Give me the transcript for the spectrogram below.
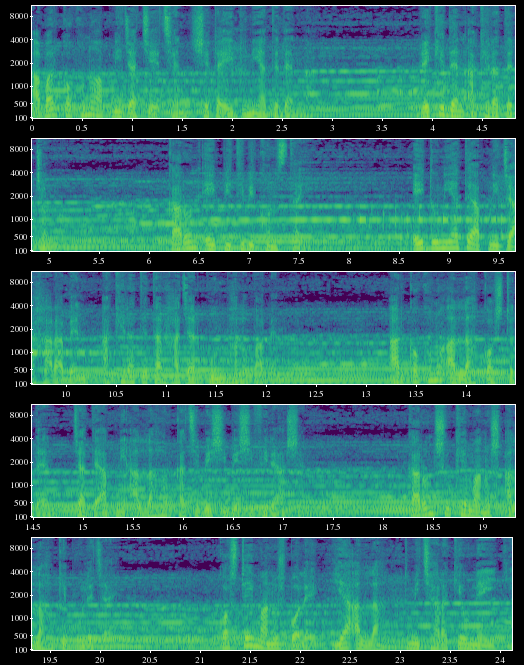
আবার কখনো আপনি যা চেয়েছেন সেটা এই দুনিয়াতে দেন না। রেখে দেন আখেরাতের জন্য। কারণ এই পৃথিবী ক্ষণস্থায়ী। এই দুনিয়াতে আপনি যা হারাবেন, আখেরাতে তার হাজার গুণ ভালো পাবেন। আর কখনো আল্লাহ কষ্ট দেন, যাতে আপনি আল্লাহর কাছে বেশি বেশি ফিরে আসেন। কারণ সুখে মানুষ আল্লাহকে ভুলে যায়। কষ্টেই মানুষ বলে, ইয়া আল্লাহ, তুমি ছাড়া কেউ নেই কি?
